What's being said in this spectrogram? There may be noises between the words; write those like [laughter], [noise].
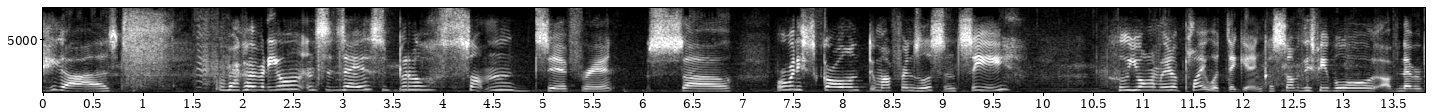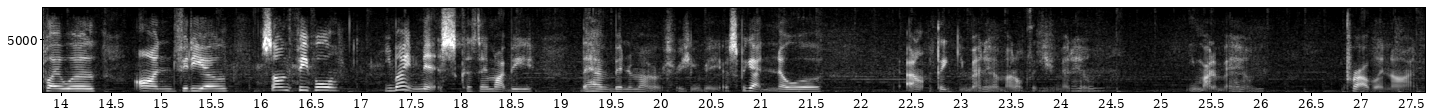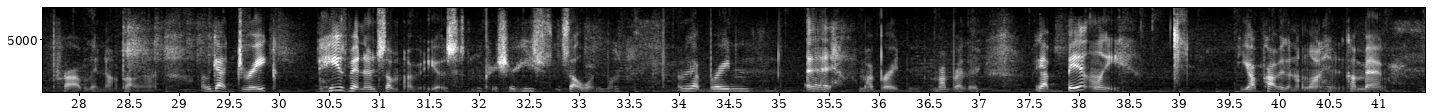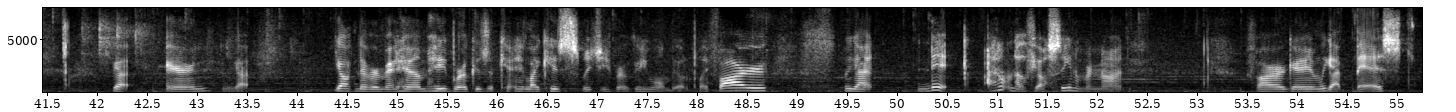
Hey guys, we're back with a video and today is a bit of something different. So, we're gonna be scrolling through my friends list and see who you want me to play with again. Because some of these people I've never played with on video. Some of the people you might miss because they might be, they haven't been in my recent videos. We got Noah. I don't think you met him. I don't think you met him. You might have met him. Probably not. Probably not. Probably not. We got Drake. He's been in some of my videos. I'm pretty sure he's saw one one. And we got Braden. Eh, my Braden, my brother. We got Bentley. Y'all probably gonna want him to come back. We got Aaron. We got. Y'all never met him. He broke his account. Like his switch is broken. He won't be able to play fire. We got Nick. I don't know if y'all seen him or not. Fire game. We got Best.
